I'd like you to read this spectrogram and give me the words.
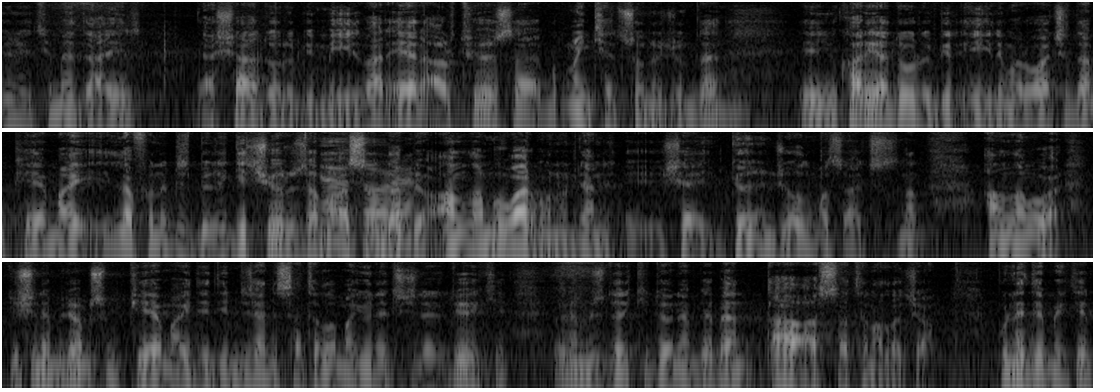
üretime dair aşağı doğru bir meyil var. Eğer artıyorsa bu anket sonucunda e, yukarıya doğru bir eğilim var. O açıdan PMI lafını biz böyle geçiyoruz ama Evet, aslında doğru. bir anlamı var bunun. Yani e, şey öncü olması açısından anlamı var. Düşünebiliyor musun? PMI dediğimiz yani satın alma yöneticileri diyor ki önümüzdeki dönemde ben daha az satın alacağım. Bu ne demektir?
